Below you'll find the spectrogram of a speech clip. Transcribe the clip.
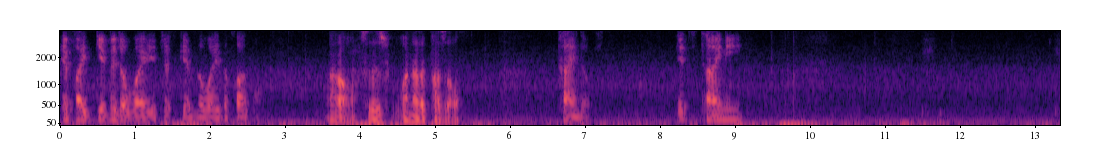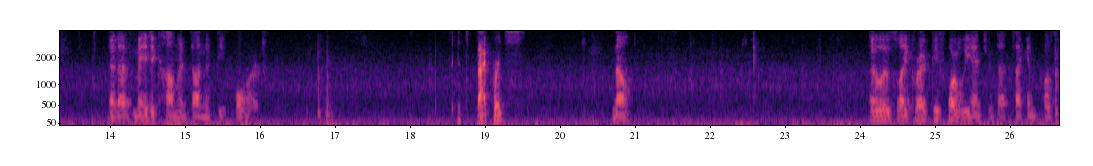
if I give it away, it just gives away the puzzle. Oh, so there's another puzzle. Kind of. It's tiny. And I've made a comment on it before. It's backwards. No. It was like right before we entered that second puzzle.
